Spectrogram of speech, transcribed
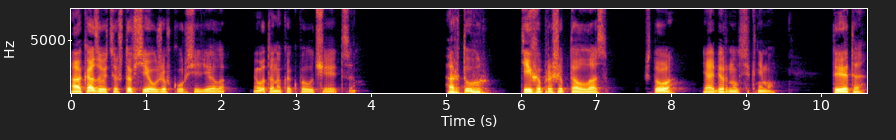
А оказывается, что все уже в курсе дела. Вот оно как получается. «Артур!» – тихо прошептал Лас. «Что?» Я обернулся к нему. «Ты это...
